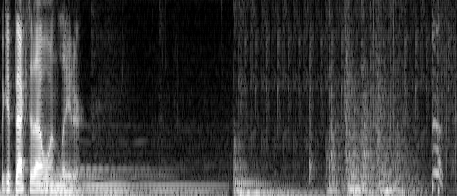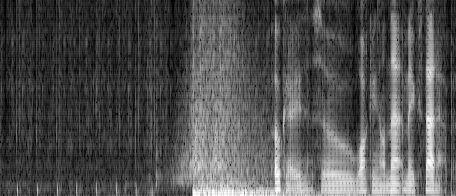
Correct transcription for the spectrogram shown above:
We'll get back to that one later. Okay, so walking on that makes that happen.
